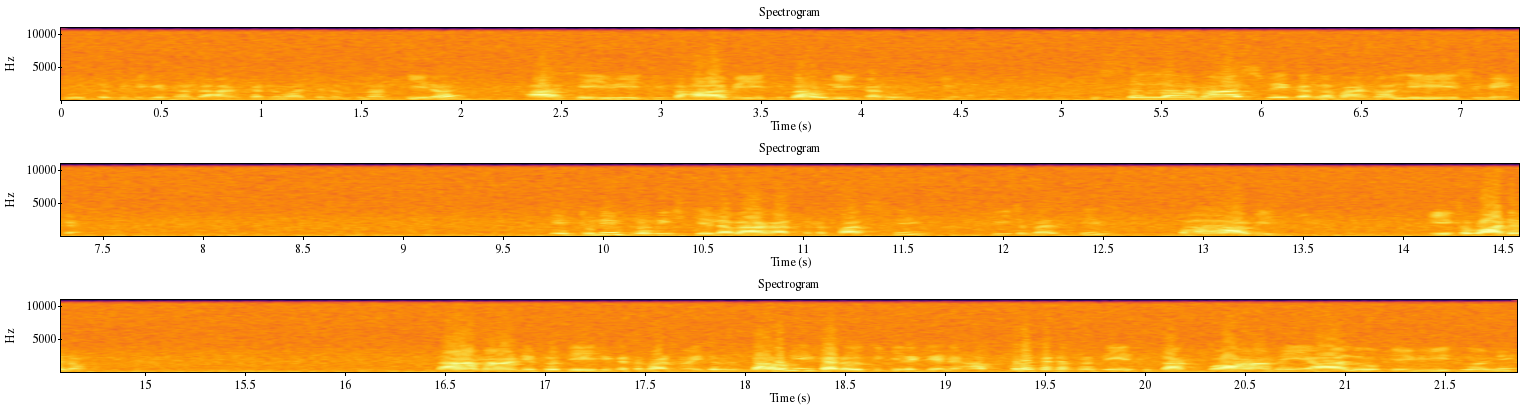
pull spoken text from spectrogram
සූත්‍ර පිටකේ සඳහන් කරන වචන තුනක් තියෙනවා. ආශේවේති භාවේති බහුලීකරෝති කියලා. ඉස්සල්ලාම ආශ්‍රය කරලා බලනවා ලේසි මේක. ඒ තුලින් ප්‍රවිෂ්ඨය ලබා ගත්තට පස්සේ ඊට පස්සේ භාවි ඒක වඩනවා. සාමාන්‍ය ප්‍රදේශයකට වඩනවා. ඒක බහුලීකරෝති කියලා කියන්නේ අප්‍රකට ප්‍රදේශ දක්වා මේ ආලෝකයේ වීදුවනේ.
